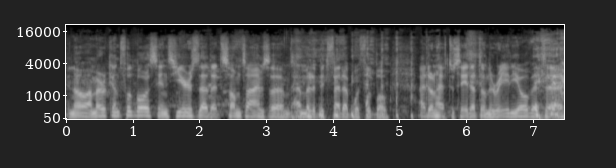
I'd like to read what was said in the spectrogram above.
You know, American football since years that, that sometimes um, I'm a little bit fed up with football. I don't have to say that on the radio, but uh,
